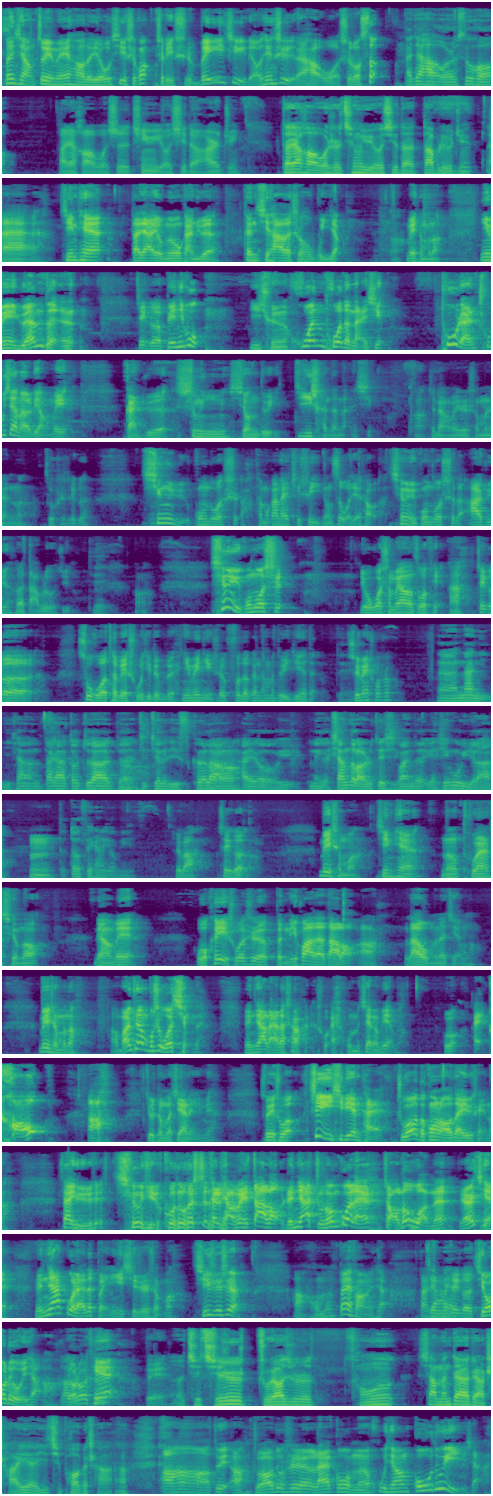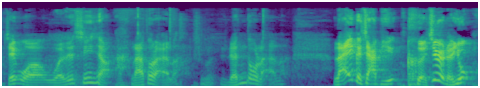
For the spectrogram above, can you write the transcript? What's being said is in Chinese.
分享最美好的游戏时光，这里是 VG 聊天室。大家好，我是罗斯特。大家好，我是苏活。大家好，我是青宇游戏的 R 君。大家好，我是青宇游戏的 W 君。哎，今天大家有没有感觉跟其他的时候不一样啊？为什么呢？因为原本这个编辑部一群欢脱的男性，突然出现了两位感觉声音相对低沉的男性啊。这两位是什么人呢？就是这个青宇工作室啊。他们刚才其实已经自我介绍了，青宇工作室的阿军和 W 君。对啊，青宇工作室有过什么样的作品啊？这个苏活特别熟悉，对不对？因为你是负责跟他们对接的。对随便说说。呃，那你你像大家都知道的嗯杰勒迪斯科啦，啊还有那个箱子老师最喜欢的《远星物语》啦，嗯，都都非常有名。对吧？这个为什么今天能突然请到两位，我可以说是本地化的大佬啊，来我们的节目？为什么呢？啊，完全不是我请的，人家来了上海，说，哎，我们见个面吧。我说，哎，好啊，就这么见了一面。所以说这一期电台主要的功劳在于谁呢？在于青宇工作室的两位大佬，人家主动过来找了我们，而且人家过来的本意其实是什么？其实是啊，我们拜访一下，大家这个交流一下啊，聊聊天。对，呃，其其实主要就是从厦门带了点茶叶，一起泡个茶啊。啊，对啊，主要就是来跟我们互相勾兑一下。结果我就心想，啊，来都来了，是不是人都来了，来一个嘉宾可劲儿的用，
